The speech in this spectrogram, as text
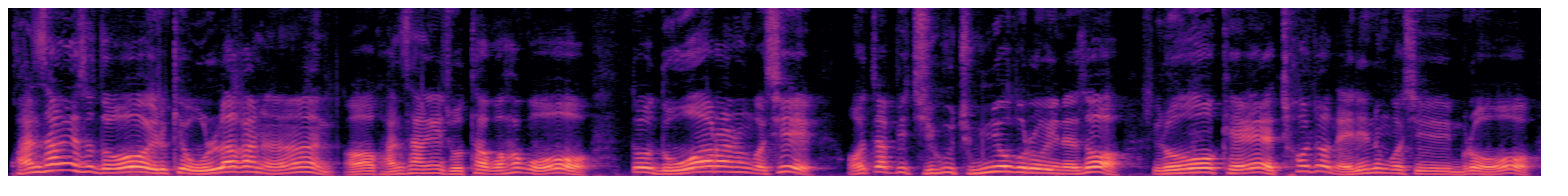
관상에서도 이렇게 올라가는 어, 관상이 좋다고 하고 또 노화라는 것이 어차피 지구 중력으로 인해서 이렇게 쳐져 내리는 것이므로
